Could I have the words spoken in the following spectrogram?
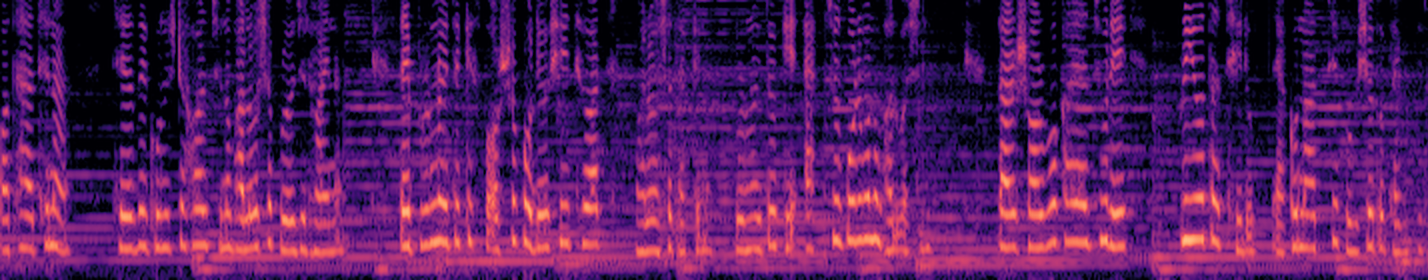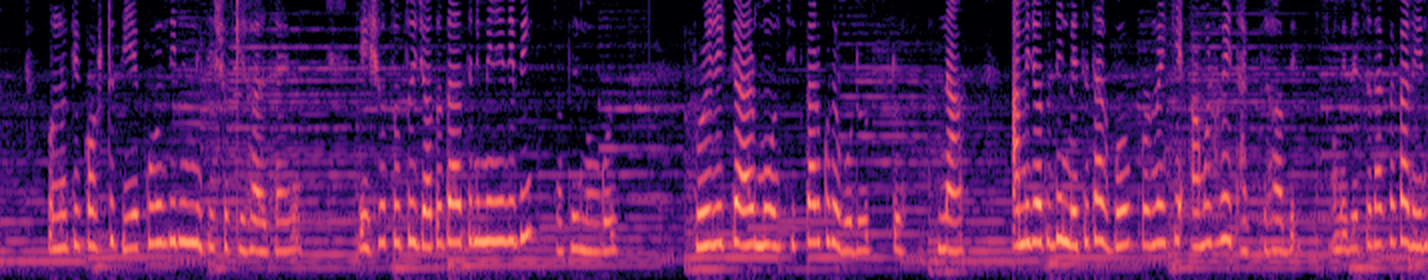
কথা আছে না, ছেলেদের ঘনিষ্ঠ হওয়ার জন্য ভালোবাসা প্রয়োজন হয় না। তাই প্রণয় তোকে স্পর্শ করলেও সেই ছোঁয়ার ভালোবাসা থাকে না। প্রণয় তোকে একচুর পরিমাণও ভালোবাসে না তার সর্বকায়া জুড়ে প্রিয়তা ছিল। এখন আছে ভবিষ্যতও থাকবে। অন্যকে কষ্ট দিয়ে কোনোদিনই নিজে সুখী হওয়া যায় না। এই সত্য তুই যত তাড়াতাড়ি মেনে নিবি, ততই মঙ্গল। প্রহেলিকার মন চিৎকার করে বলে উঠল, না, আমি যতদিন বেঁচে থাকব, প্রণয়কে আমার হয়ে থাকতে হবে। আমি বেঁচে থাকাকালীন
